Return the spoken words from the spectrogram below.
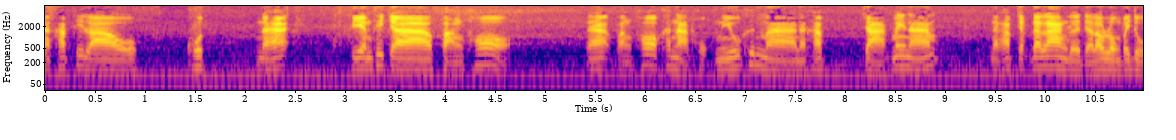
นะครับที่เราขุดนะฮะเตรียมที่จะฝังท่อ นะฮะฝั่งท่อขนาด 6 นิ้วขึ้นมานะครับ จากแม่น้ำนะครับ จากด้านล่างเลยเดี๋ยวเราลงไปดู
